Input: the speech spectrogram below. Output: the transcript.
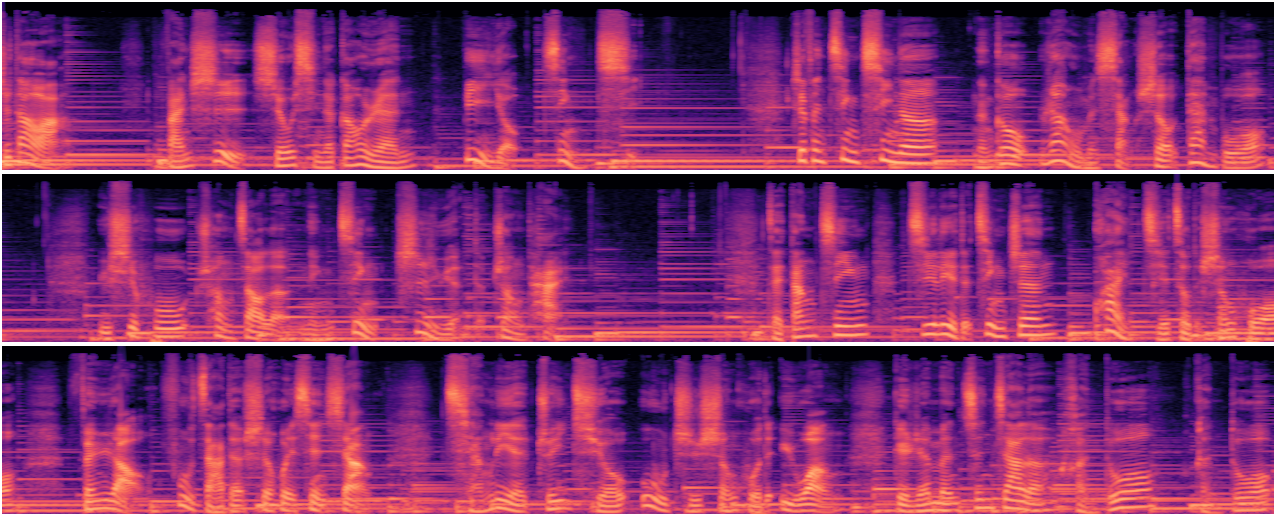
知道啊，凡是修行的高人，必有静气。这份静气呢，能够让我们享受淡泊，于是乎创造了宁静致远的状态。在当今激烈的竞争、快节奏的生活。纷扰复杂的社会现象，强烈追求物质生活的欲望，给人们增加了很多很多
